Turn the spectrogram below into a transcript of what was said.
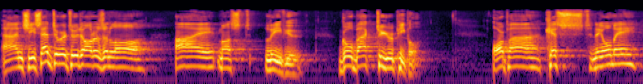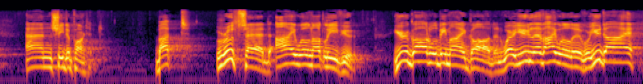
And she said to her two daughters in law, I must leave you. Go back to your people. Orpah kissed Naomi and she departed. But Ruth said, I will not leave you. Your God will be my God, and where you live, I will live. Where you die,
